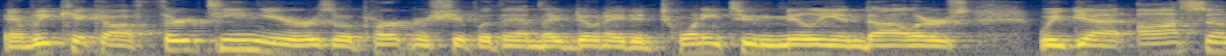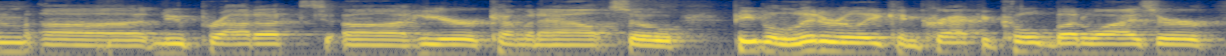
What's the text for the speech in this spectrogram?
And we kick off 13 years of a partnership with them. They've donated $22 million. We've got awesome uh, new product uh, here coming out. So people literally can crack a cold Budweiser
